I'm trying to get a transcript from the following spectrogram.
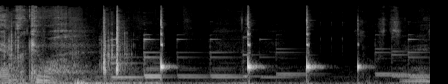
やるか今日も普通に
